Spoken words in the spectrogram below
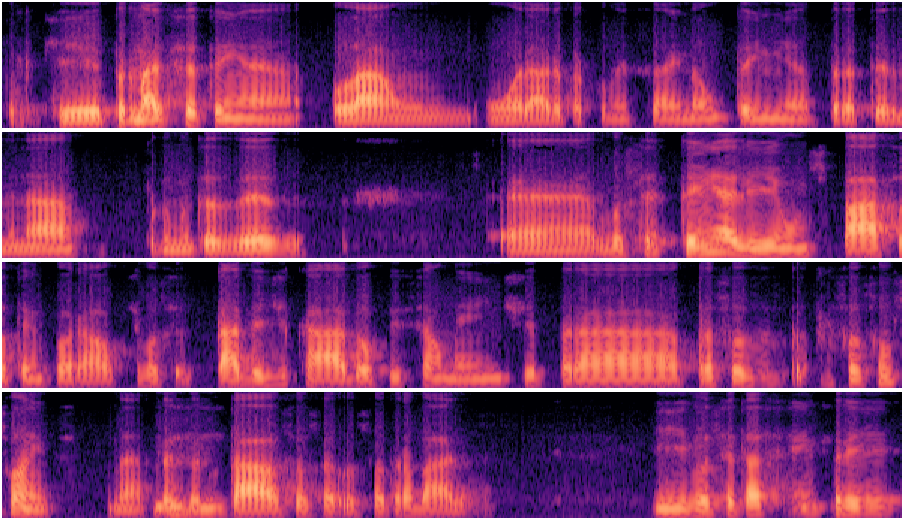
Porque por mais que você tenha lá um, um horário para começar e não tenha para terminar, por muitas vezes, é, você tem ali um espaço temporal que você está dedicado oficialmente para suas, suas funções, né? para uhum. executar o seu, o seu trabalho. E você está sempre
